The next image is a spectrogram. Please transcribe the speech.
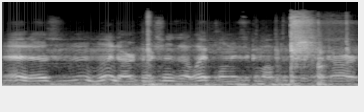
Yeah, it is. Hmm, My dark question is that light pole needs to come off the freaking car.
